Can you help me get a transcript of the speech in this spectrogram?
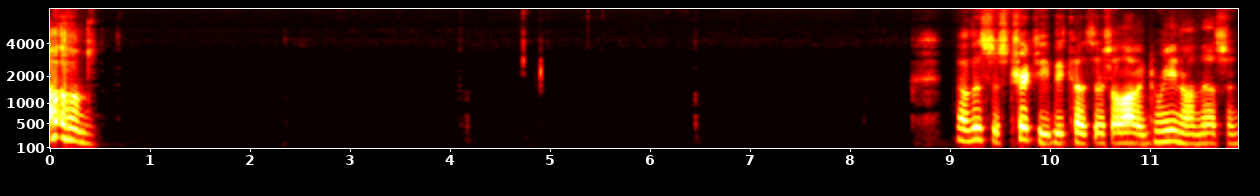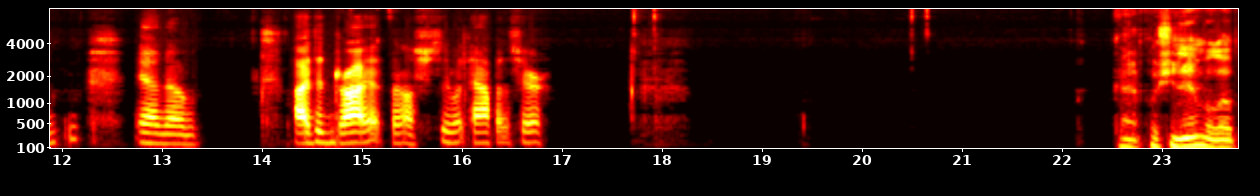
Now this is tricky because there's a lot of green on this and and um, I didn't dry it, but I'll see what happens here. Kind of pushing the envelope.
